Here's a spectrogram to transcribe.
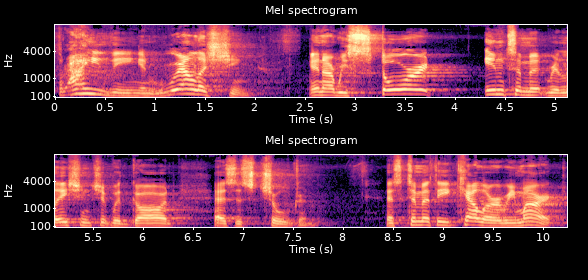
thriving, and relishing in our restored, intimate relationship with God as His children. As Timothy Keller remarked,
